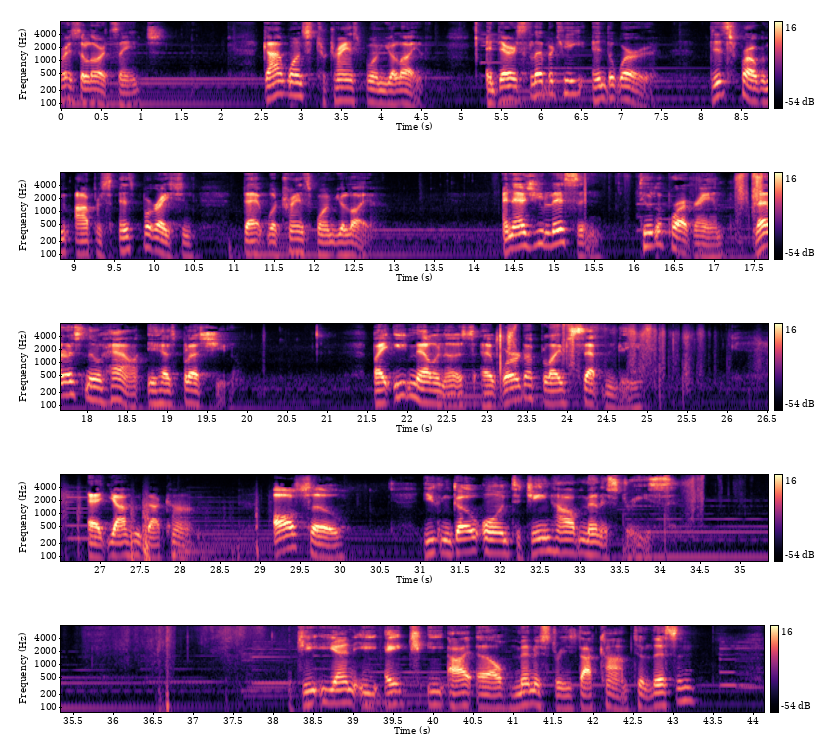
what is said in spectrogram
Praise the Lord, saints. God wants to transform your life, and there is liberty in the Word. This program offers inspiration that will transform your life. And as you listen to the program, let us know how it has blessed you by emailing us at wordoflife70 at yahoo.com. Also, you can go on to Gene Hall Ministries, G E N E H E I L Ministries.com to listen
